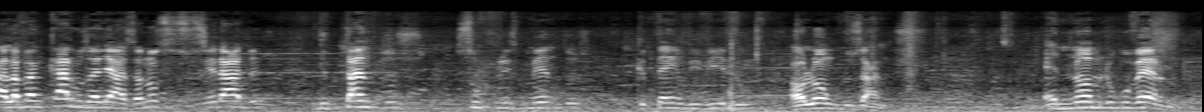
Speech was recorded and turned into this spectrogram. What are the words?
alavancarmos, aliás, a nossa sociedade de tantos sofrimentos que tem vivido ao longo dos anos. Em nome do governo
